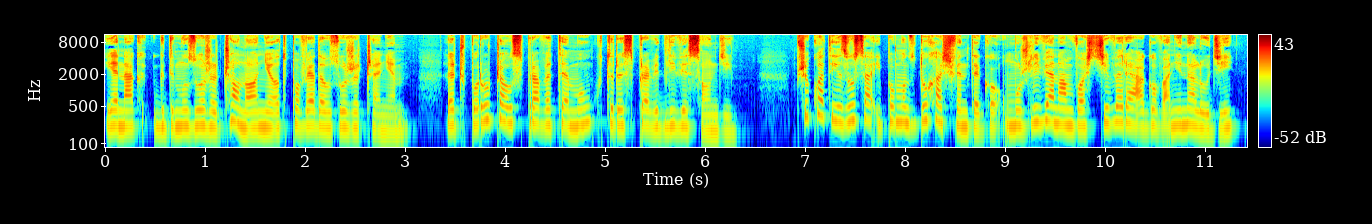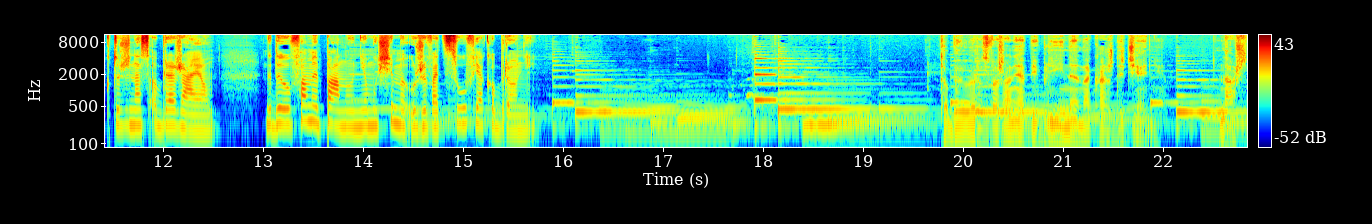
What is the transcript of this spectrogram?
Jednak, gdy mu złorzeczono, nie odpowiadał złorzeczeniem, lecz poruczał sprawę temu, który sprawiedliwie sądzi. Przykład Jezusa i pomoc Ducha Świętego umożliwia nam właściwe reagowanie na ludzi, którzy nas obrażają. Gdy ufamy Panu, nie musimy używać słów jako broni. To były rozważania biblijne na każdy dzień. Nasz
